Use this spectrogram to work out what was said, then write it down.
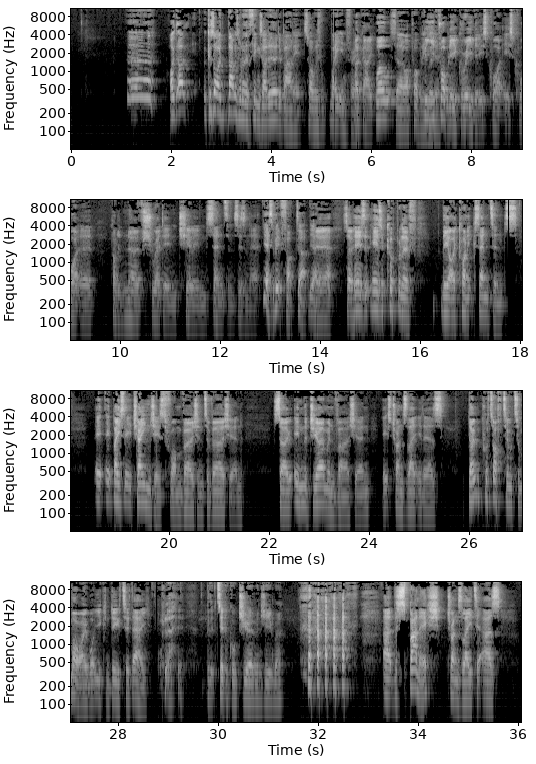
Uh, I, because I, that was one of the things I'd heard about it, so I was waiting for it. Okay, well, So I probably but would you'd have. probably agree that it's quite it's quite a kind of nerve shredding, chilling sentence, isn't it? yeah, it's a bit fucked up. Yeah. Yeah, yeah. So here's here's a couple of the iconic sentence. It, it basically changes from version to version. So in the German version, it's translated as "Don't put off till tomorrow what you can do today." Typical German humour. Uh, the Spanish translate it as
